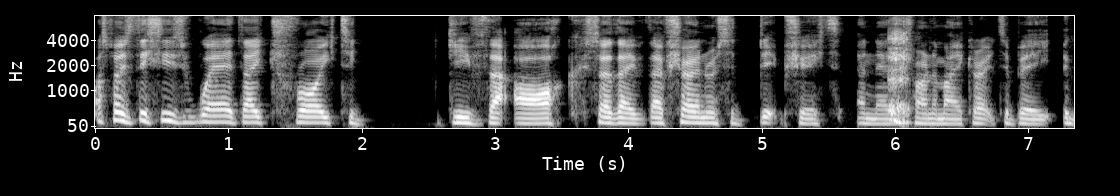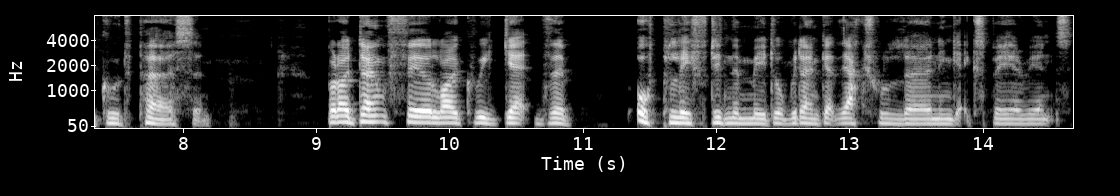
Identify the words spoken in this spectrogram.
I suppose this is where they try to give that arc. So they've they've shown her as a dipshit, and they're trying to make her out to be a good person. But I don't feel like we get the uplift in the middle. We don't get the actual learning experience.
